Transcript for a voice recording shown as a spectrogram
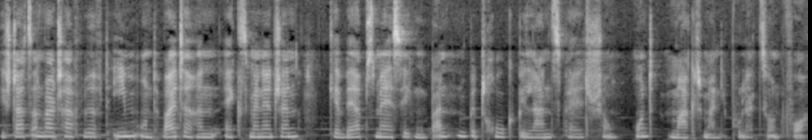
Die Staatsanwaltschaft wirft ihm und weiteren Ex-Managern gewerbsmäßigen Bandenbetrug, Bilanzfälschung und Marktmanipulation vor.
